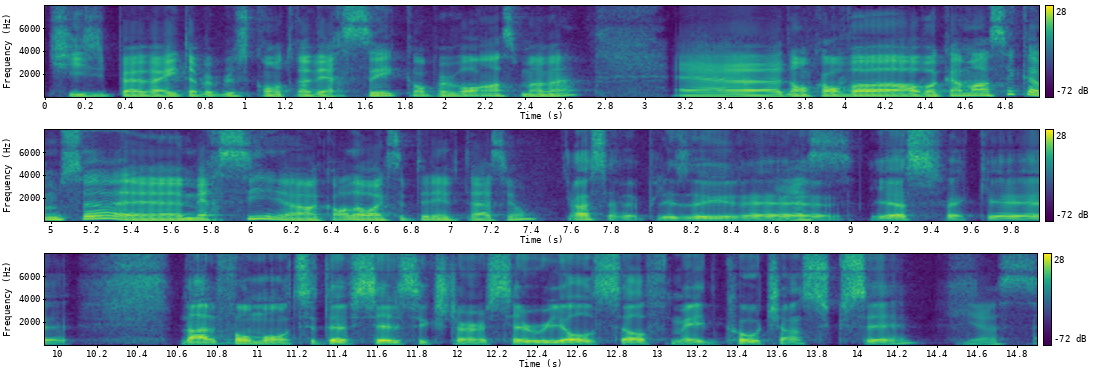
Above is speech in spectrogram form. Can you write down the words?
qui peuvent être un peu plus controversés qu'on peut voir en ce moment. Euh, donc, on va, on va commencer comme ça. Euh, merci encore d'avoir accepté l'invitation. Ah, ça fait plaisir. Euh, yes. Fait que, dans le fond, mon titre officiel, c'est que je suis un serial self-made coach en succès. Yes.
